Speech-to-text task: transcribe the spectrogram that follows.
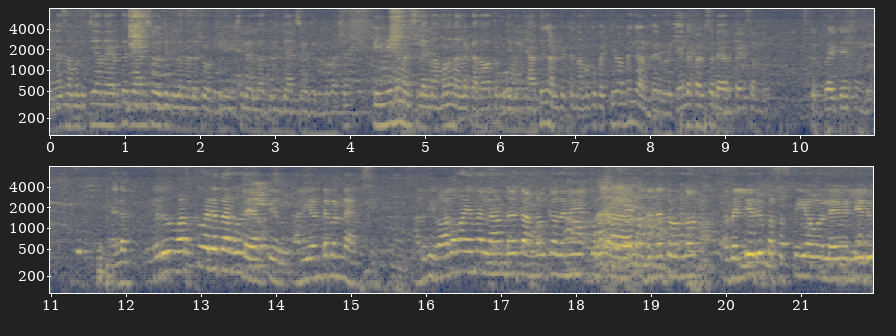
എന്നെ സംബന്ധിച്ച് ഞാൻ നേരത്തെ ചാൻസ് ചോദിച്ചിട്ടില്ല. നല്ല ഷോർട്ട് ഫിലിംസിൽ എല്ലാത്തിനും ചാൻസ് ചോദിച്ചിട്ടുണ്ട്. പക്ഷെ പിന്നീട് മനസ്സിലായി നമ്മൾ നല്ല കഥാപാത്രം ചെയ്ത് കഴിഞ്ഞാൽ അത് കണ്ടിട്ട് നമുക്ക് പറ്റിയതുണ്ടെങ്കിൽ ആൾക്കാർ വിളിക്കും. എന്റെ ഫ്രണ്ട്സ് ഡയറക്ടേഴ്സ് ഉണ്ട് സ്ക്രിപ്റ്റ് റൈറ്റേഴ്സ് ഉണ്ട്. എന്റെ ഒരു വർക്ക് വരെ താങ്കൾ ഡയറക്റ്റ് ചെയ്തു. അലിയന്റെ പെണ്ണ് നാൻസി അത് വിവാദമായെന്നല്ലാണ്ട് താങ്കൾക്ക് അതിനെ അതിനെ തുടർന്ന് വലിയൊരു പ്രശസ്തിയോ അല്ലെ വലിയൊരു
